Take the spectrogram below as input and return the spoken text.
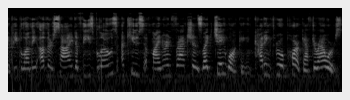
The people on the other side of these blows accused of minor infractions like jaywalking and cutting through a park after hours.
